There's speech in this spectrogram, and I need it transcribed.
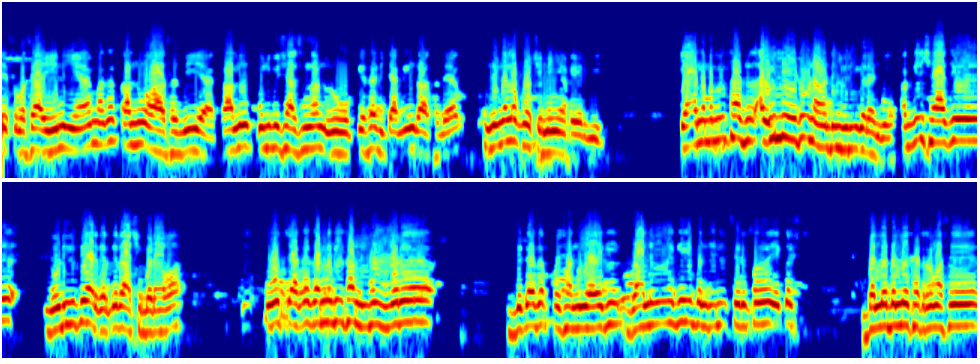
ਇਹ ਸਮੱਸਿਆ ਹੀ ਨਹੀਂ ਹੈ। ਮੈਂ ਕਿਹਾ ਕੱਲ ਨੂੰ ਆ ਸਕਦੀ ਹੈ। ਕੱਲ ਨੂੰ ਪੁਲਿਸ ਪ੍ਰਸ਼ਾਸਨ ਸਾਨੂੰ ਰੋਕ ਕੇ ਸਾਡੀ ਚੈਕਿੰਗ ਕਰ ਸਕਦਾ ਨਿਕਲਣਾ ਕੁਝ ਨਹੀਂ ਹੈ ਫੇਰ ਵੀ। ਕਹਿਣ ਦਾ ਮਤਲਬ ਸਾਡੀ ਅਸੀਂ ਲੇਟ ਹੋਣਾ ਡਿਲੀਵਰੀ ਕਰਨ 'ਚ। ਅੱਗੇ ਸ਼ਾਇਦ ਲੋੜੀ ਦਾ ਤਿਆਰ ਕਰਕੇ ਰਸ਼ ਬੜਾ ਵਾ। ਤੇ ਉਹ ਚੈੱਕ ਕਰਨਗੇ ਸਾਨੂੰ ਹੋਰ ਦਿੱਕਤ ਪਰੇਸ਼ਾਨੀ ਆਏਗੀ। ਗੱਲ ਇਹ ਹੈ ਕਿ ਬੰਦੇ ਨੇ ਸਿਰਫ ਇੱਕ ਬੱਲੇ ਬੱਲੇ ਖੱਟਣ ਵਾਸਤੇ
